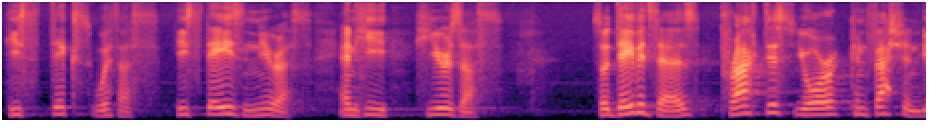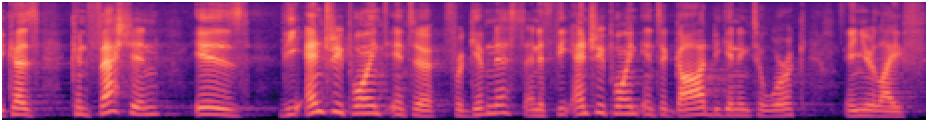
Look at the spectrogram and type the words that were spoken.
He sticks with us, He stays near us, and He hears us. So David says, practice your confession because confession is the entry point into forgiveness and it's the entry point into God beginning to work in your life.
